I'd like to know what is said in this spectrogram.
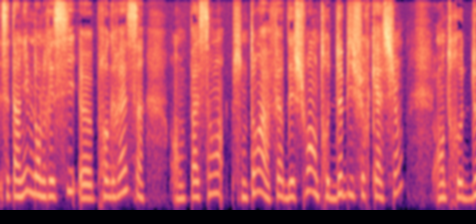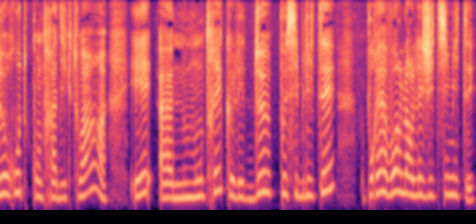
C'est un livre dont le récit euh, progresse en passant son temps à faire des choix entre deux bifurcations, entre deux routes contradictoires, et à nous montrer que les deux possibilités pourraient avoir leur légitimité.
